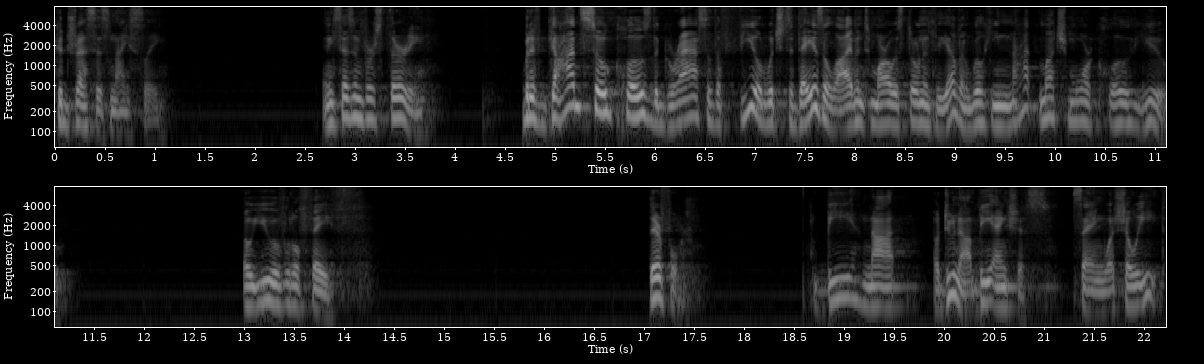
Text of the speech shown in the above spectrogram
could dress as nicely. And he says in verse 30, but if God so clothes the grass of the field, which today is alive and tomorrow is thrown into the oven, will he not much more clothe you? O you of little faith. Therefore, be not, or do not be anxious, saying, What shall we eat?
